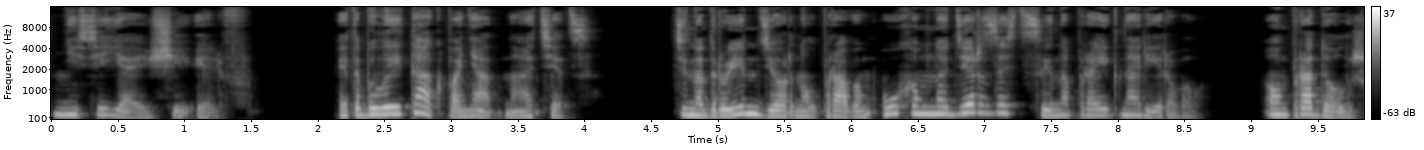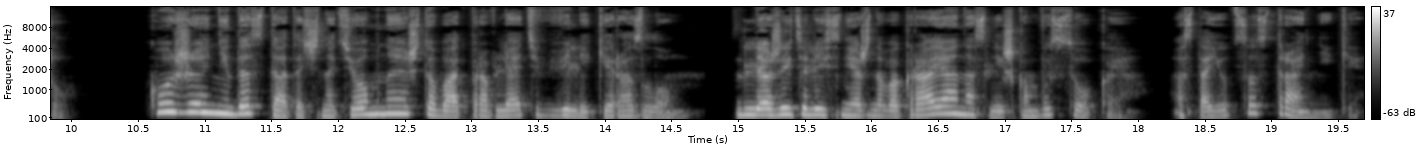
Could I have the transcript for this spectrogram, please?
не сияющий эльф». «Это было и так понятно, отец». Тинадруин дернул правым ухом, но дерзость сына проигнорировал. Он продолжил. Кожа недостаточно темная, чтобы отправлять в Великий Разлом. Для жителей Снежного края она слишком высокая. Остаются странники.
